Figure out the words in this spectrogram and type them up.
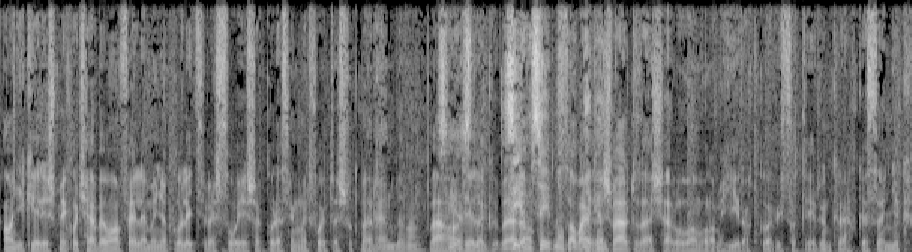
Annyi kérés még, hogyha ebben van fejlemény, akkor légy szíves szólj, és akkor ezt még majd folytassuk, mert Rendben van. várhat Sziasztok. tényleg Szia, szép napot szabályozás neked. változásáról van valami hír, akkor visszatérünk rá. Köszönjük.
